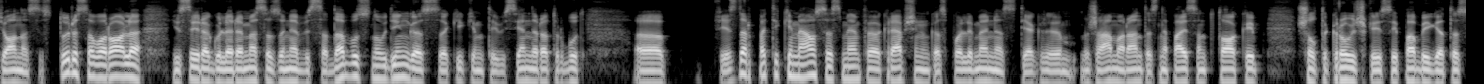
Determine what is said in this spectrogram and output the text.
Jonas jis turi savo rolę, jisai reguliariame sezone visada bus naudingas, sakykime, tai visiems yra turbūt uh, vis dar patikimiausias Memphio krepšininkas polime, nes tiek Žamarantas, nepaisant to, kaip šaltakraujiškai jisai pabaigė tas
